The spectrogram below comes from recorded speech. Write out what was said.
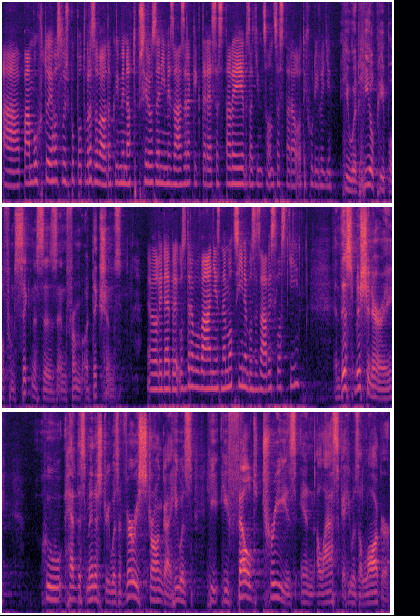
A pán Bůh tu jeho službu potvrzoval takovými nadpřirozenými zázraky, které se staly, zatímco on se staral o ty chudý lidi. He would heal people from sicknesses and from addictions. Lidé byli uzdravováni z nemocí nebo ze závislostí. And this missionary who had this ministry was a very strong guy. He was he, he felled trees in Alaska. He was a logger.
